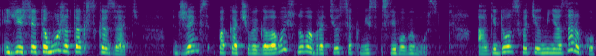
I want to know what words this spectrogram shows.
Если это можно так сказать». Джеймс, покачивая головой, снова обратился к мисс Сливовый Мусс. А Гедеон схватил меня за руку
